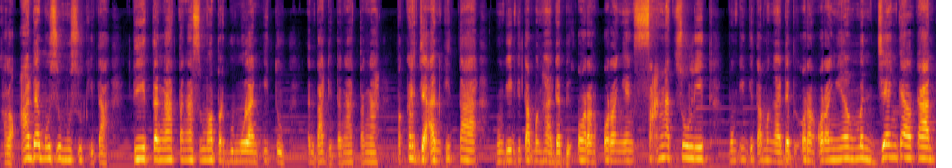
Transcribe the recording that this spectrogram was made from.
Kalau ada musuh-musuh kita di tengah-tengah semua pergumulan itu, entah di tengah-tengah pekerjaan kita, mungkin kita menghadapi orang-orang yang sangat sulit, mungkin kita menghadapi orang-orang yang menjengkelkan,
